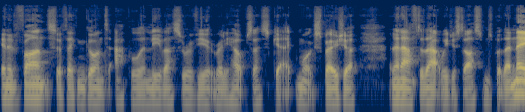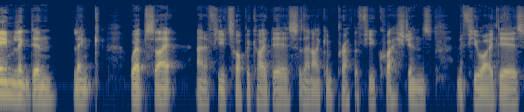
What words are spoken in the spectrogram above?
in advance. So if they can go onto Apple and leave us a review, it really helps us get more exposure. And then after that, we just ask them to put their name, LinkedIn link, website, and a few topic ideas. So then I can prep a few questions and a few ideas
